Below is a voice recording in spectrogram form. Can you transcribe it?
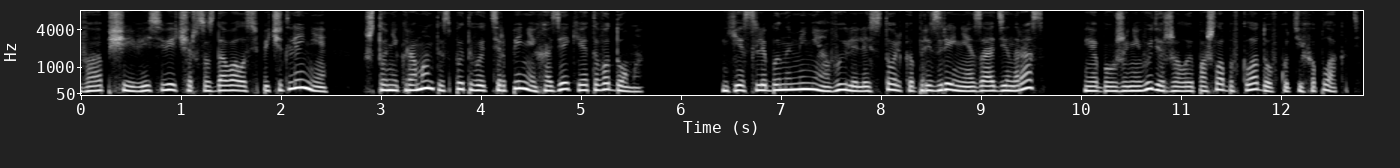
Вообще, весь вечер создавалось впечатление, что некромант испытывает терпение хозяйки этого дома. Если бы на меня вылили столько презрения за один раз, я бы уже не выдержала и пошла бы в кладовку тихо плакать.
